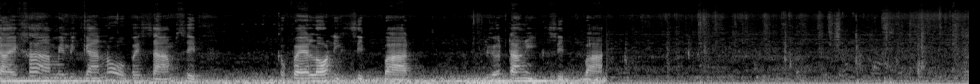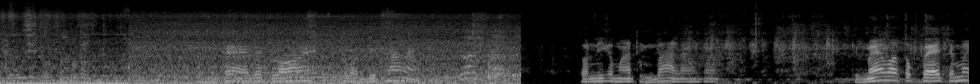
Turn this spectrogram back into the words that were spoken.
จ่ายค่าอเมริกาโน่ไป 30 กาแฟร้อนอีก 10 บาท เหลือตังอีก 10 บาท แค่เรียบร้อยตรวจดิท่า ตอนนี้ก็มาถึงบ้านแล้วครับ ถึงแม้ว่ากาแฟจะไม่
